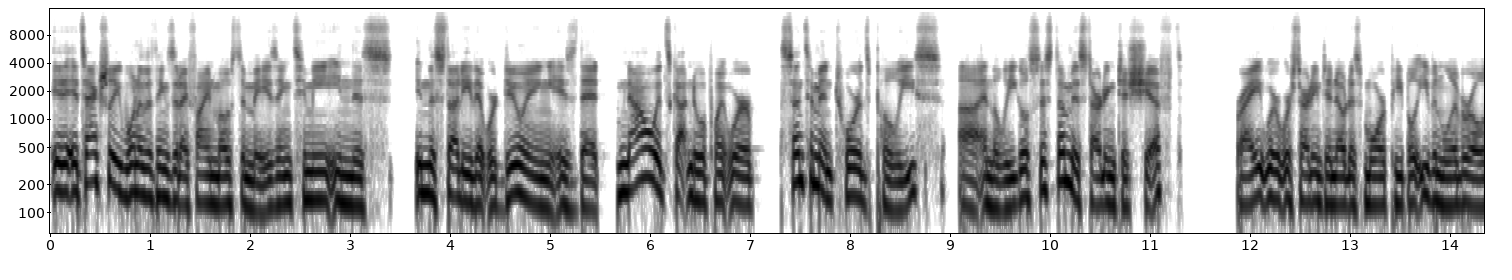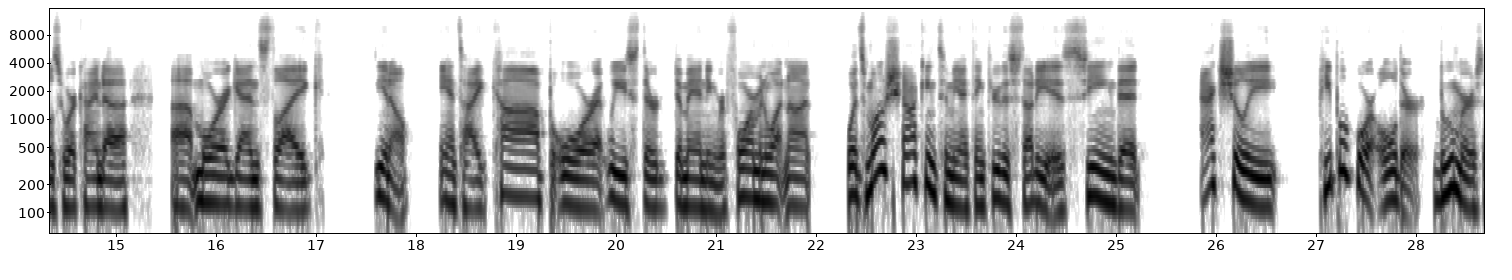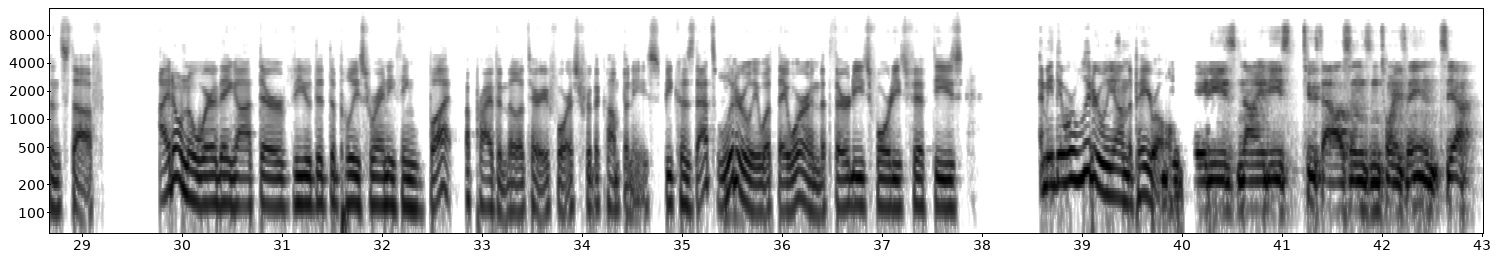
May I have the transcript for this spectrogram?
it's actually one of the things that I find most amazing to me in this in the study that we're doing is that now it's gotten to a point where sentiment towards police uh, and the legal system is starting to shift. Right, we're we're starting to notice more people, even liberals, who are kind of uh, more against like, you know, anti-cop or at least they're demanding reform and whatnot. What's most shocking to me, I think, through this study is seeing that actually people who are older, boomers and stuff, I don't know where they got their view that the police were anything but a private military force for the companies because that's literally what they were in the 30s, 40s, 50s. I mean, they were literally on the payroll. 80s, 90s, 2000s, and 2010s. Yeah.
